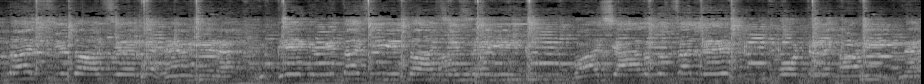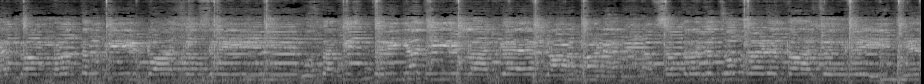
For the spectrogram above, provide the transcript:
सदा दास रहे मेरा एक दासी दास नहीं। बादशाह तो चले मोटर आड़ी, मेरा कमर तकबीर पास सही उसका किस तरिया जी लगेगा सतरज जो पड़ता नहीं। फिर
